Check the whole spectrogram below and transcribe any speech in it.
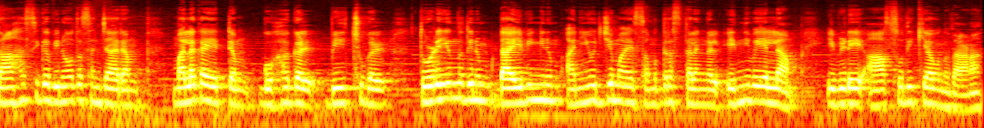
സാഹസിക വിനോദസഞ്ചാരം മലകയറ്റം ഗുഹകൾ ബീച്ചുകൾ തുഴയുന്നതിനും ഡൈവിങ്ങിനും അനുയോജ്യമായ സമുദ്രസ്ഥലങ്ങൾ എന്നിവയെല്ലാം ഇവിടെ ആസ്വദിക്കാവുന്നതാണ്.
